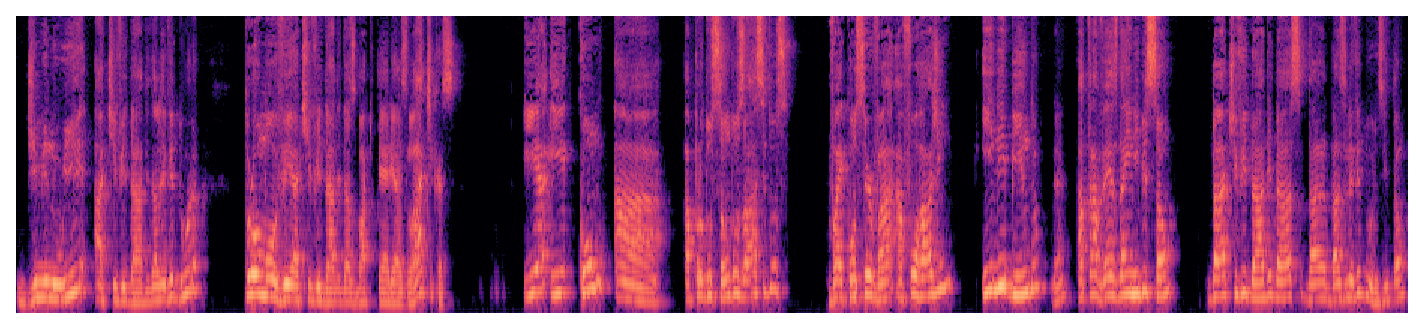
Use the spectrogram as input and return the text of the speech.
diminuir a atividade da levedura, promover a atividade das bactérias láticas e, e com a, a produção dos ácidos vai conservar a forragem, inibindo, né, através da inibição da atividade das, da, das leveduras. Então,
